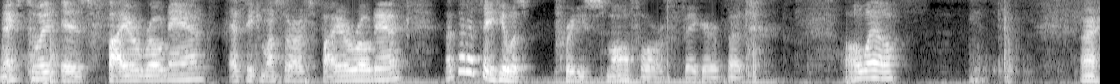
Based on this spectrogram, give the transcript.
Next to it is Fire Rodan, SH Monster Arts Fire Rodan. I gotta say he was pretty small for a figure, but oh well. Alright,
